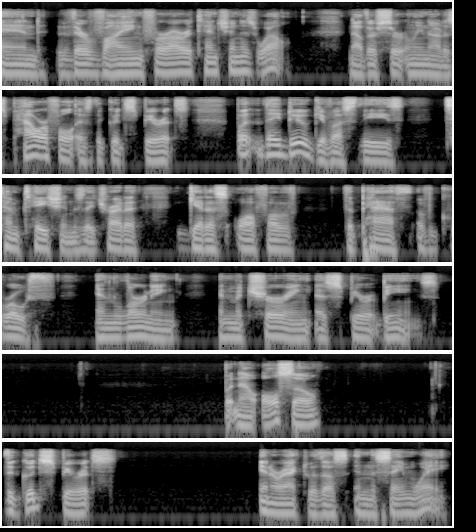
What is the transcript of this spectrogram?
and they're vying for our attention as well. Now, they're certainly not as powerful as the good spirits, but they do give us these temptations. They try to get us off of the path of growth and learning and maturing as spirit beings. But now also, the good spirits interact with us in the same way.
